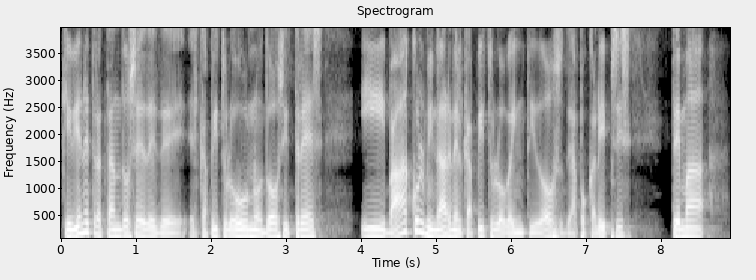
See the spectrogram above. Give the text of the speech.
que viene tratándose desde el capítulo 1, 2 y 3 y va a culminar en el capítulo 22 de Apocalipsis, tema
